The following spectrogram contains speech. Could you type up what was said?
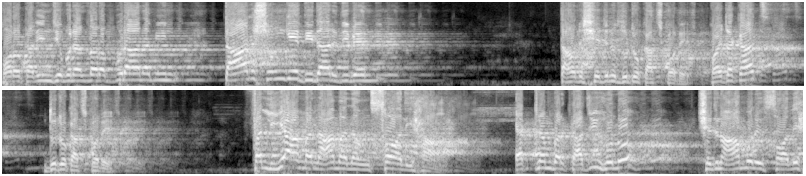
পরকালীন জীবনে আল্লাহ রাব্বুল আলামিন তার সঙ্গে দিদার দিবেন তাহলে সেদিন দুটো কাজ করে কয়টা কাজ দুটো কাজ করে ফালিয়ামাল আমালান সালিহা এক নাম্বার কাজই হলো সেদিন আমলে সালেহ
